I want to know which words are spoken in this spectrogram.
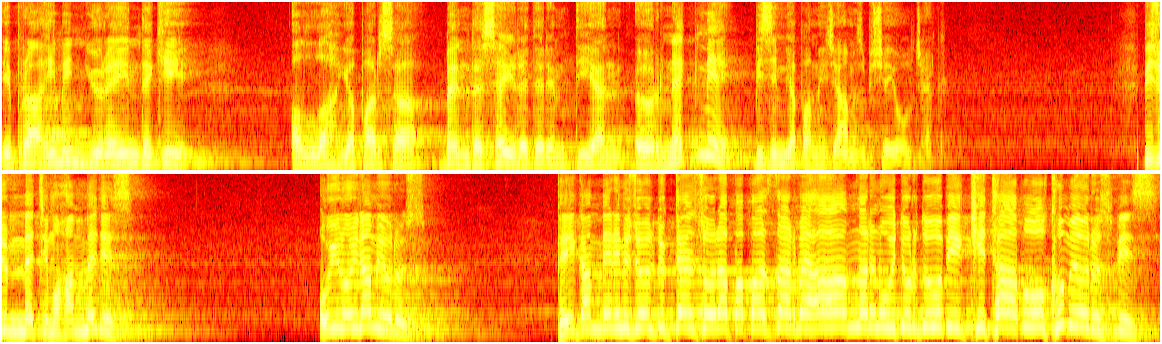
İbrahim'in yüreğindeki Allah yaparsa ben de seyrederim diyen örnek mi bizim yapamayacağımız bir şey olacak? Biz ümmeti Muhammediz. Oyun oynamıyoruz. Peygamberimiz öldükten sonra papazlar ve haamların uydurduğu bir kitabı okumuyoruz biz.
